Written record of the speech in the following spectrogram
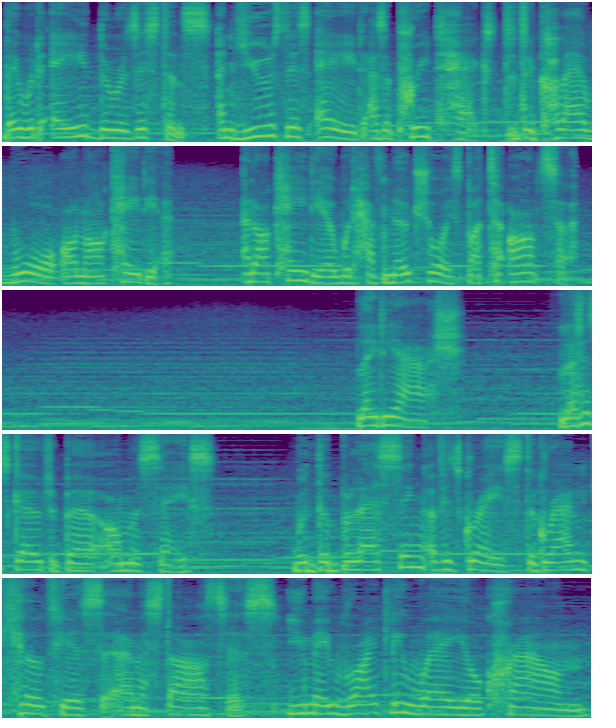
They would aid the resistance and use this aid as a pretext to declare war on Arcadia, and Arcadia would have no choice but to answer. Lady Ash, let us go to Ber Omases. With the blessing of his grace, the Grand Kiltius Anastasis, you may rightly wear your crown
